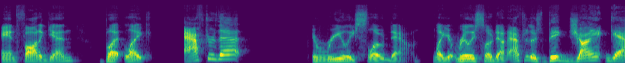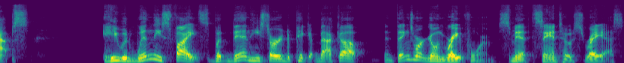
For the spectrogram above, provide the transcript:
and fought again. But like after that, it really slowed down. Like it really slowed down. After those big giant gaps, he would win these fights, but then he started to pick it back up and things weren't going great for him. Smith, Santos, Reyes.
